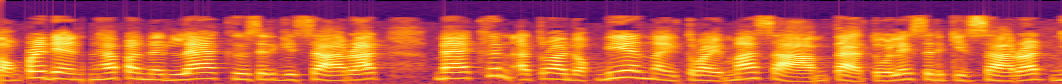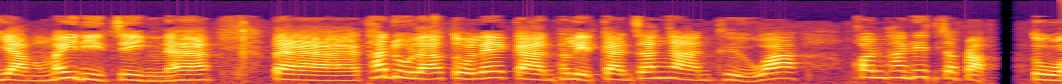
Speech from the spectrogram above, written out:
2 ประเด็นนะคะประเด็นแรกคือเศรษฐกิจสหรัฐแม้ขึ้นอัตราดอกเบี้ยในไตรมาส 3 แต่ตัวเลขเศรษฐกิจสหรัฐยังไม่ดีจริงนะฮะแต่ถ้าดูแล้วตัวเลขการผลิตการจ้างงานถือว่า ค่อนข้างที่จะปรับตัว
